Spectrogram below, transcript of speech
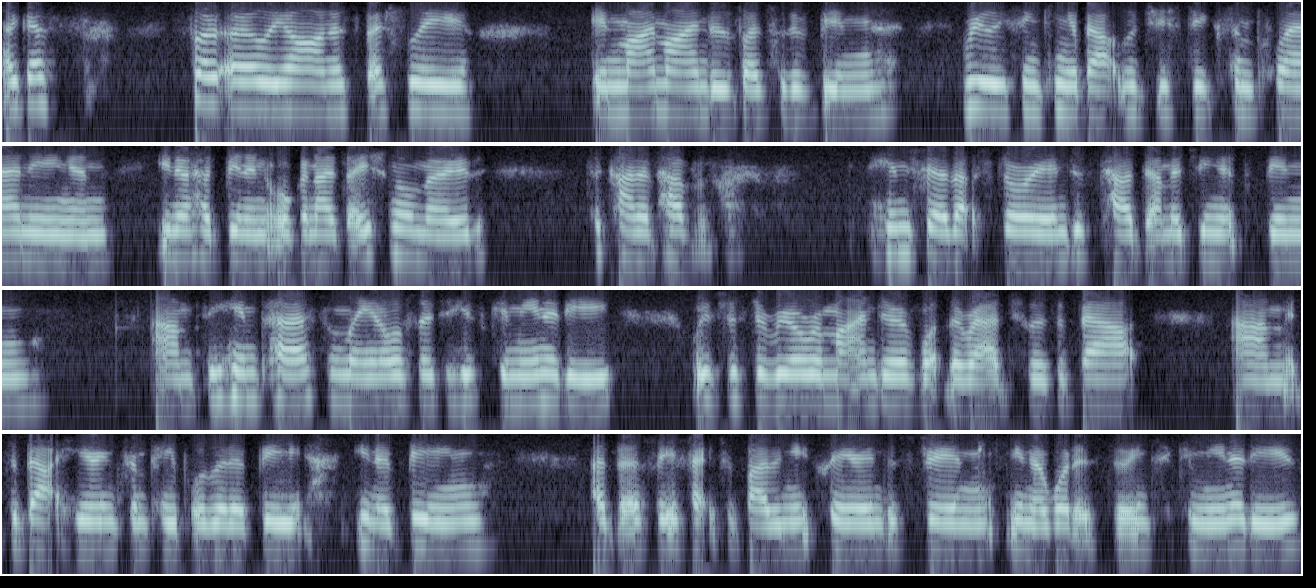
I guess, so early on, especially in my mind as I've sort of been really thinking about logistics and planning and, you know, had been in organisational mode to kind of have him share that story and just how damaging it's been um, to him personally and also to his community was just a real reminder of what the RAD is about. Um, it's about hearing from people that are be, you know, being adversely affected by the nuclear industry and you know what it's doing to communities.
